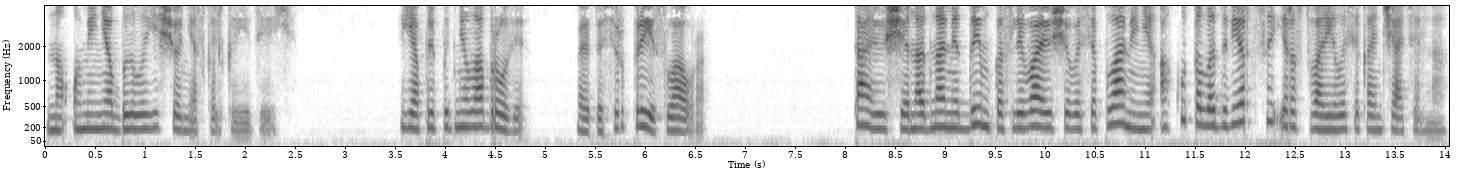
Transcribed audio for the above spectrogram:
Но у меня было еще несколько идей». Я приподняла брови. Это сюрприз, Лаура. Тающая над нами дымка сливающегося пламени окутала дверцы и растворилась окончательно.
